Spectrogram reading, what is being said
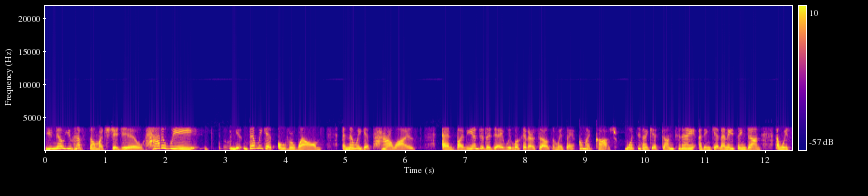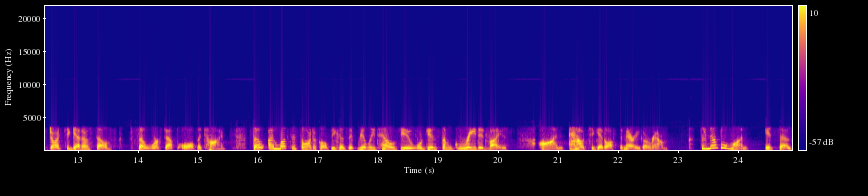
You know you have so much to do. How do we, then we get overwhelmed and then we get paralyzed. And by the end of the day, we look at ourselves and we say, oh my gosh, what did I get done today? I didn't get anything done. And we start to get ourselves so worked up all the time. So I love this article because it really tells you or gives some great advice on how to get off the merry-go-round. So number one, it says,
